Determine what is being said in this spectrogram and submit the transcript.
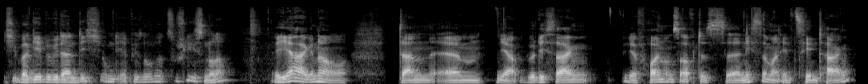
ich übergebe wieder an dich, um die Episode zu schließen, oder? Ja, genau. Dann, ähm, ja, würde ich sagen, wir freuen uns auf das äh, nächste Mal in zehn Tagen,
